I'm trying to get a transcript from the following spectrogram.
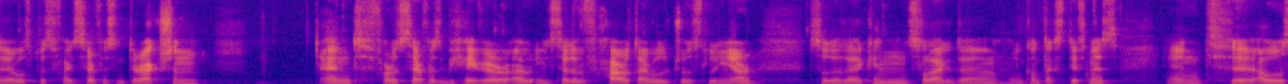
I will specify surface interaction. And for the surface behavior, I, instead of hard, I will choose linear so that I can select the contact stiffness. And uh, I will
